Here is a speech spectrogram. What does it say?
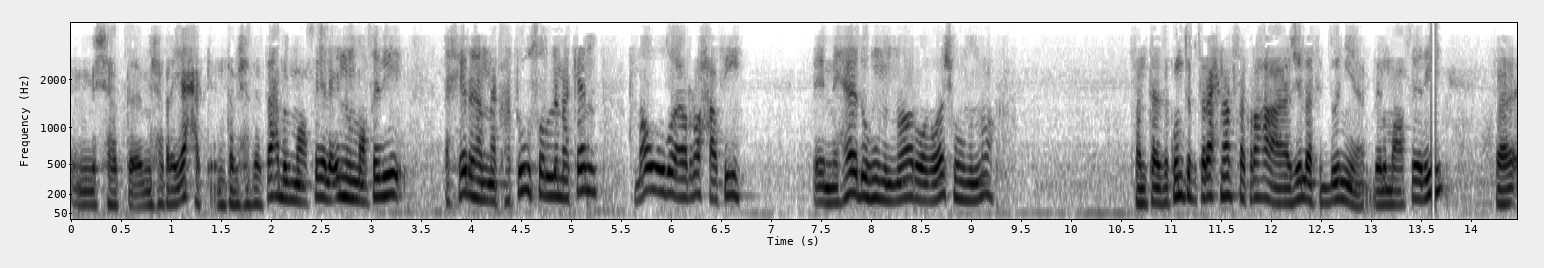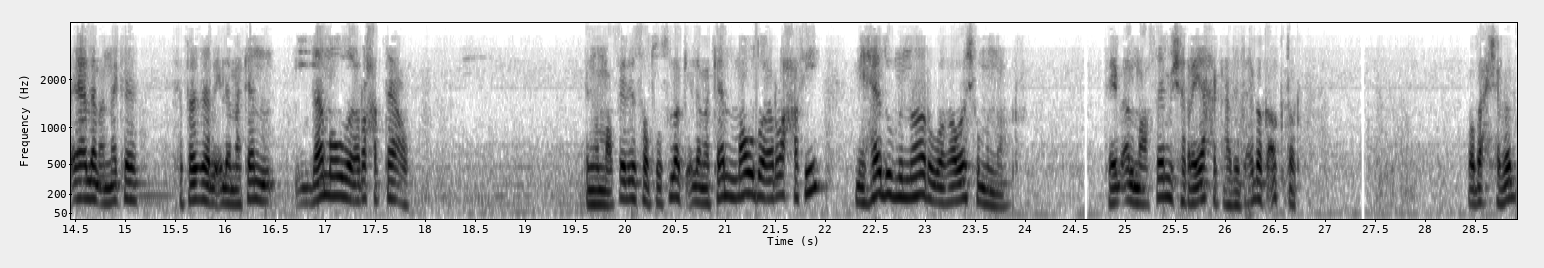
مش هت مش هتريحك. أنت مش هترتاح بالمعصية لأن المعصية دي آخرها إنك هتوصل لمكان موضع الراحة فيه. مهاده من نار وغواشه من نار فأنت إذا كنت بتريح نفسك راحة عاجلة في الدنيا بالمعصية دي فاعلم أنك ستذهب إلى مكان ده موضع الراحة بتاعه. إن المعصية دي ستوصلك إلى مكان موضع الراحة فيه مهاده من نار وغواشه من نار فيبقى المعصية مش هتريحك هتتعبك أكتر. واضح شباب.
